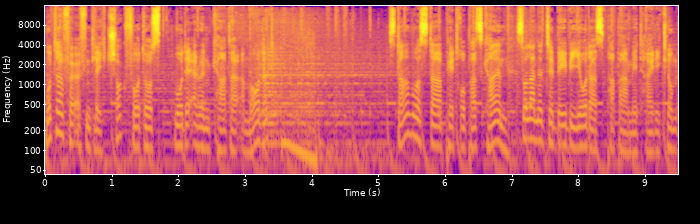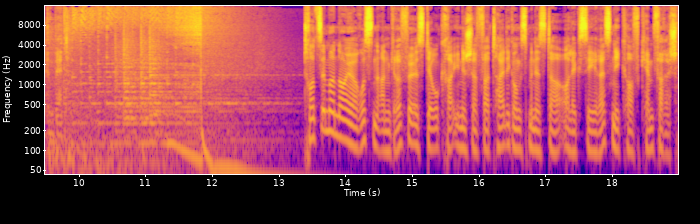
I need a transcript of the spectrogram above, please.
Mutter veröffentlicht Schockfotos, wurde Aaron Carter ermordet? Star Wars-Star Petro Pascal, so landete Baby Yodas Papa mit Heidi Klum im Bett. Trotz immer neuer Russenangriffe ist der ukrainische Verteidigungsminister Alexei Resnikow kämpferisch.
